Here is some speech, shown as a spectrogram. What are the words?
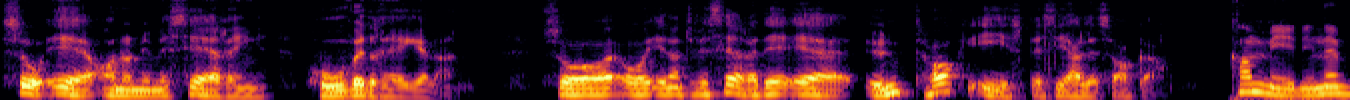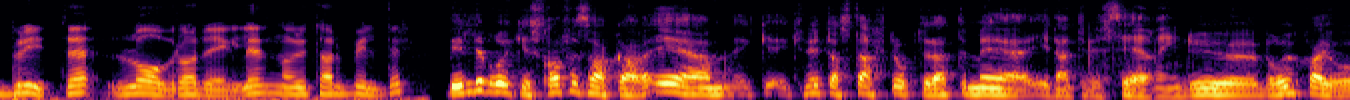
så er anonymisering hovedregelen. Så å identifisere det er unntak i spesielle saker. Kan mediene bryte lover og regler når de tar bilder? Bildebruk i straffesaker er knytta sterkt opp til dette med identifisering. Du bruker jo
